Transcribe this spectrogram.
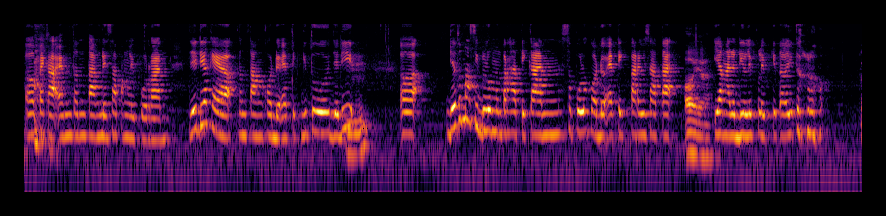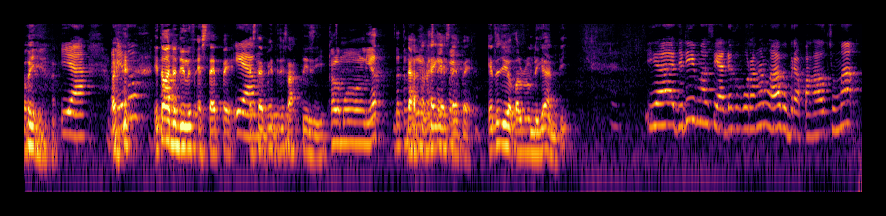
eh, PKM tentang desa Penglipuran. Jadi dia kayak tentang kode etik gitu. Jadi Hmm. eh, dia tuh masih belum memperhatikan 10 kode etik pariwisata oh ya yang ada di lift lift kita itu loh. oh iya Iya. Dan itu itu ada di lift STP Iya. STP Trisakti sih Kalau mau lihat datang ke STP. STP itu juga kalau belum diganti Iya, jadi masih ada kekurangan lah beberapa hal. Cuma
